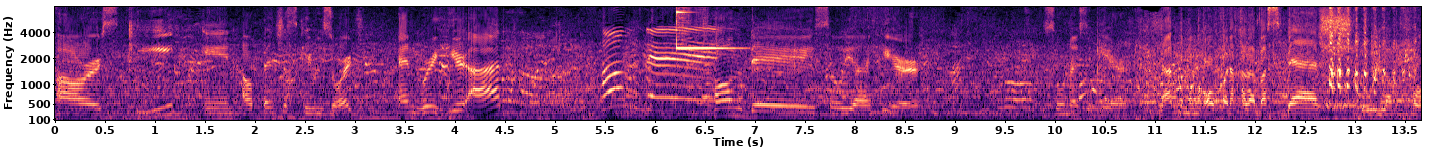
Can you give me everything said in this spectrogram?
Our ski in Alpensia Ski Resort and we're here at Hongdae! Hongdae. So yeah, here. So nice in here. Lahat ng mga opa nakalabas, besh. Bulak po.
